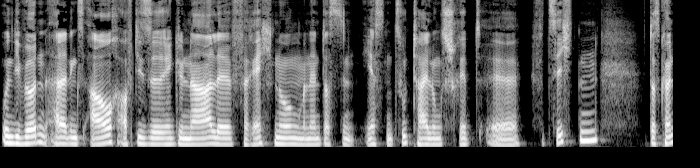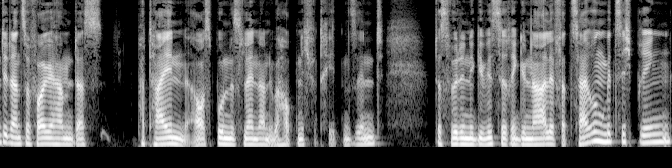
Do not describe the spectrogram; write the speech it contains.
Und die würden allerdings auch auf diese regionale Verrechnung, man nennt das den ersten Zuteilungsschritt, äh, verzichten. Das könnte dann zur Folge haben, dass Parteien aus Bundesländern überhaupt nicht vertreten sind. Das würde eine gewisse regionale Verzerrung mit sich bringen,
